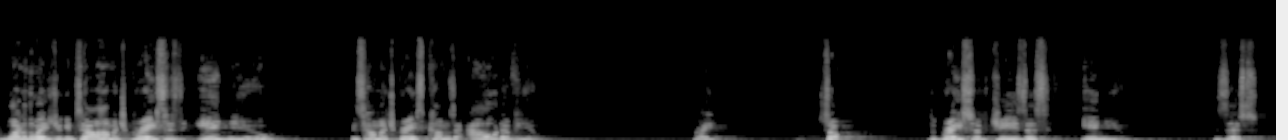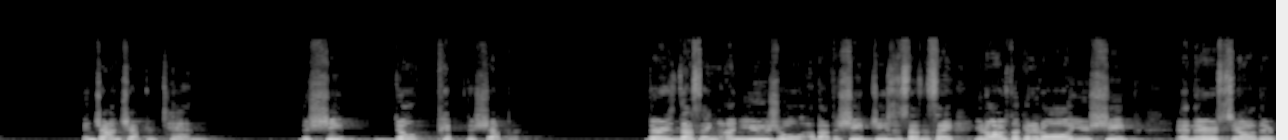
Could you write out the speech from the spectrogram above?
One of the ways you can tell how much grace is in you is how much grace comes out of you. Right? So, the grace of Jesus in you is this. In John chapter 10, the sheep don't pick the shepherd. There is nothing unusual about the sheep. Jesus doesn't say, you know, I was looking at all you sheep, and there's, you know, there,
